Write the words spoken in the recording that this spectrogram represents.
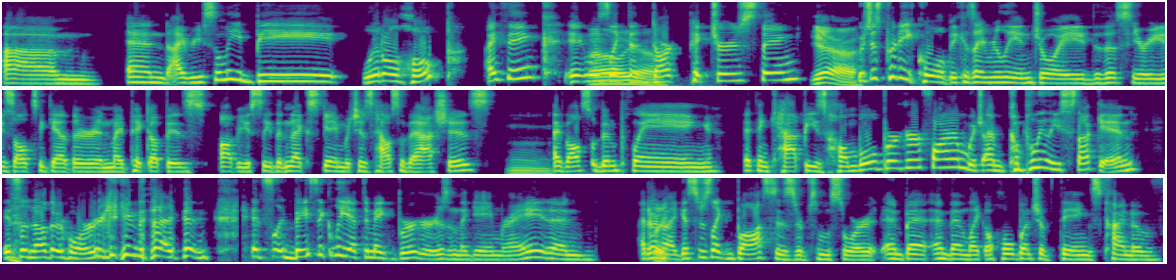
Um, and I recently beat Little Hope. I think it was Oh, like the yeah. Dark Pictures thing. Yeah. which is pretty cool because I really enjoyed the series altogether. And my pickup is obviously the next game, which is House of Ashes. Mm. I've also been playing, I think, Happy's Humble Burger Farm, which I'm completely stuck in. It's another horror game that I've been. It's like basically you have to make burgers in the game, right? And I don't know. I guess there's like bosses of some sort, and and then like a whole bunch of things kind of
